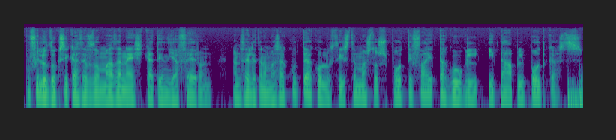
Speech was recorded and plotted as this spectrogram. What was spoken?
που φιλοδοξεί κάθε εβδομάδα να έχει κάτι ενδιαφέρον. Αν θέλετε να μας ακούτε, ακολουθήστε μας στο Spotify, τα Google ή τα Apple Podcasts.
